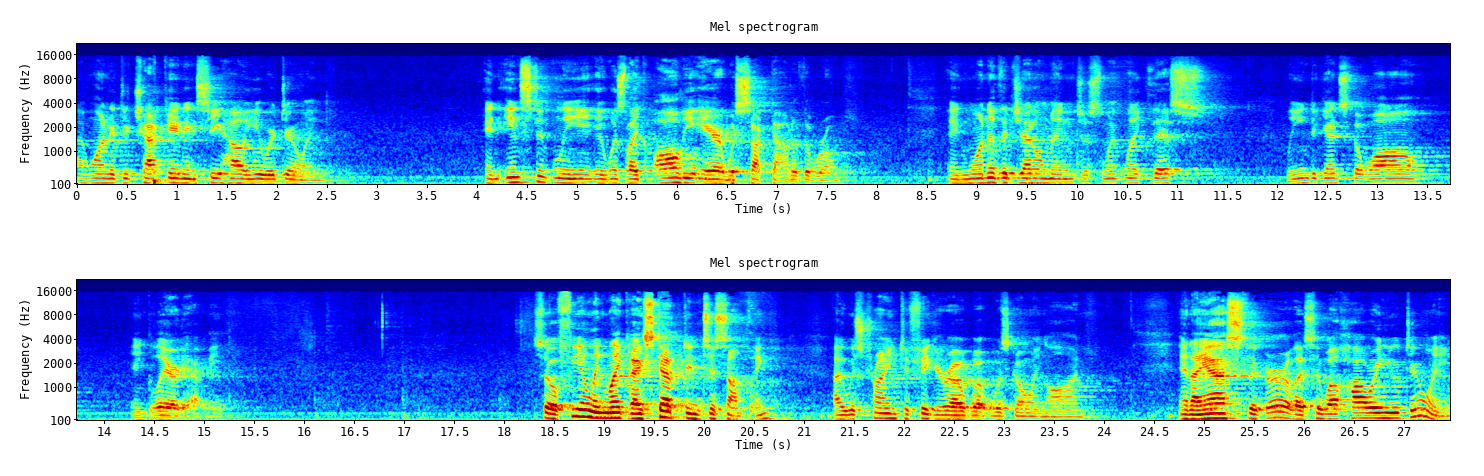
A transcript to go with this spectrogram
I wanted to check in and see how you were doing. And instantly, it was like all the air was sucked out of the room. And one of the gentlemen just went like this, leaned against the wall, and glared at me. So, feeling like I stepped into something, I was trying to figure out what was going on. And I asked the girl, I said, Well, how are you doing?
